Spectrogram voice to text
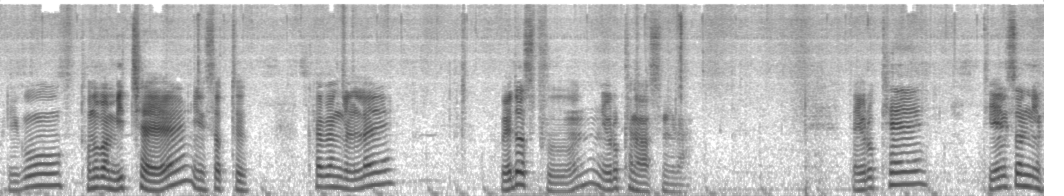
그리고 도노반 미첼 인서트 칼벤gel레 웨더스푼 이렇게 나왔습니다. 이렇게 디앤서님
